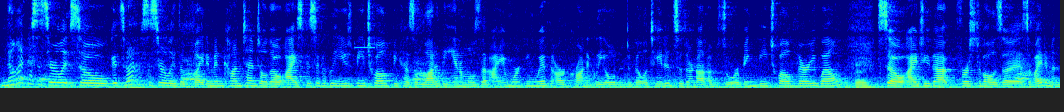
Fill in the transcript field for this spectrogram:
Not necessarily. So it's not necessarily the vitamin content, although I specifically use B12 because a lot of the animals that I am working with are chronically old and debilitated, so they're not absorbing B12 very well. Okay. So I do that first of all as a, as a vitamin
